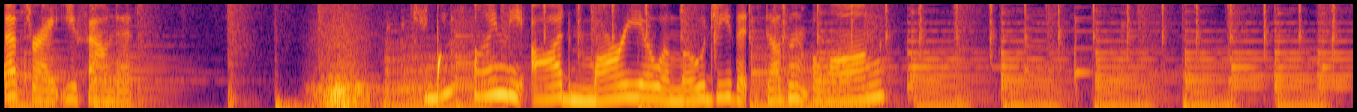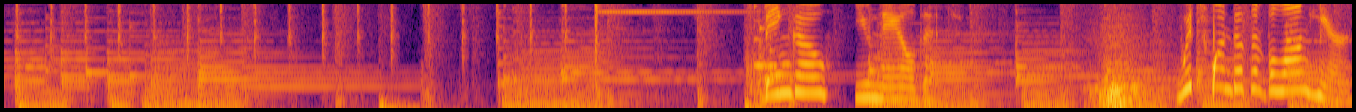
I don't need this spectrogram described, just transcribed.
That's right, you found it. Can you find the odd Mario emoji that doesn't belong? Bingo, you nailed it. Which one doesn't belong here?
